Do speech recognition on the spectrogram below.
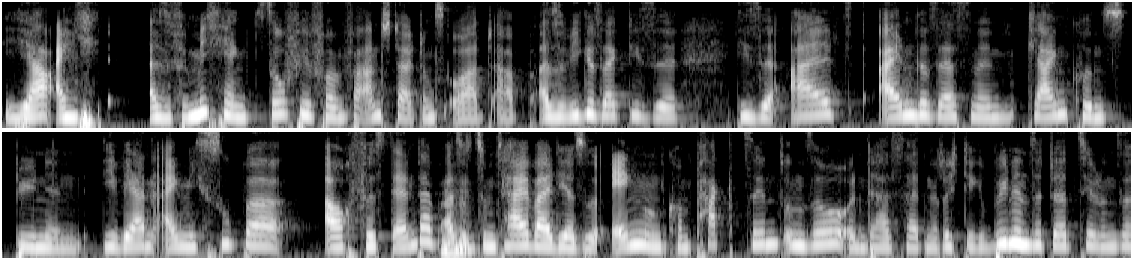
ja, eigentlich, also für mich hängt so viel vom Veranstaltungsort ab. Also wie gesagt, diese, diese alt eingesessenen Kleinkunstbühnen, die wären eigentlich super auch für Stand-up, also Mhm. zum Teil, weil die ja so eng und kompakt sind und so und du hast halt eine richtige Bühnensituation und so.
